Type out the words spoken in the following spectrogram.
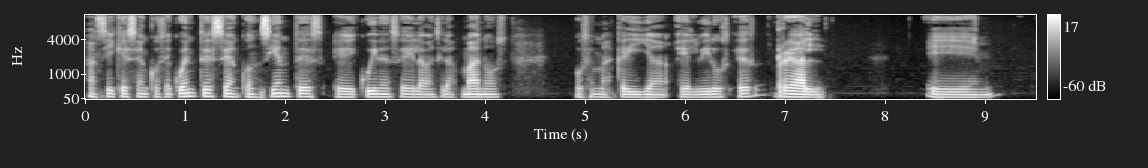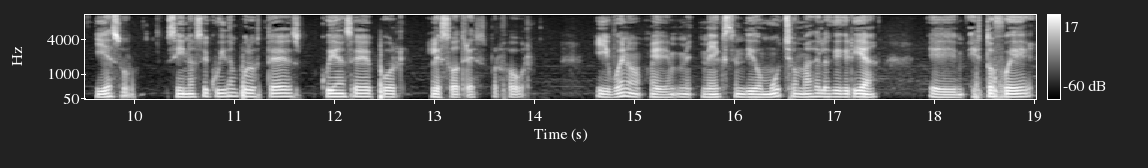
Así que sean consecuentes, sean conscientes, eh, cuídense, lávense las manos, usen mascarilla, el virus es real. Eh, y eso, si no se cuidan por ustedes, cuídense por lesotres, por favor. Y bueno, eh, me, me, he extendido mucho más de lo que quería. Eh, esto fue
